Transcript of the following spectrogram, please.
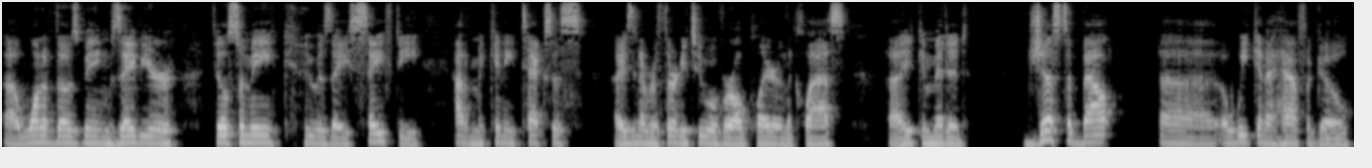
Uh, one of those being Xavier Filsaime, who is a safety out of McKinney, Texas. Uh, he's the number 32 overall player in the class. Uh, he committed just about uh, a week and a half ago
